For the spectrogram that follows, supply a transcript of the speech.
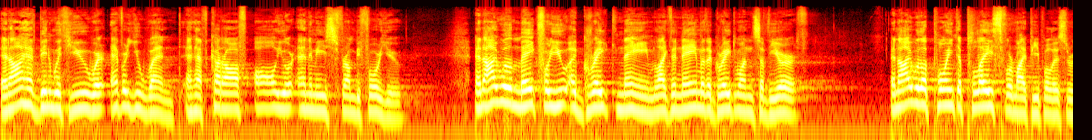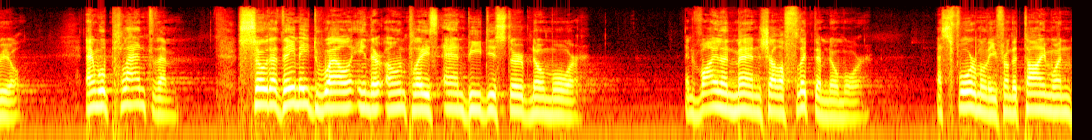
And I have been with you wherever you went, and have cut off all your enemies from before you. And I will make for you a great name, like the name of the great ones of the earth. And I will appoint a place for my people Israel, and will plant them, so that they may dwell in their own place and be disturbed no more. And violent men shall afflict them no more as formerly from the time when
